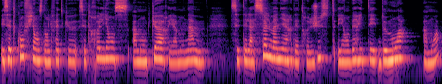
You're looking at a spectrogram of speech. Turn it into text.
et cette confiance dans le fait que cette reliance à mon cœur et à mon âme, c'était la seule manière d'être juste et en vérité de moi à moi,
